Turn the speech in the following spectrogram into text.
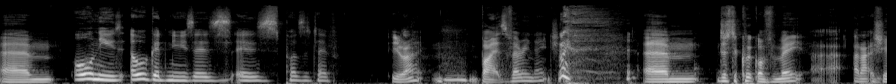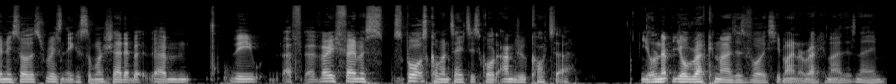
Um, all news, all good news is is positive. you're right. Mm. By its very nature. um, just a quick one for me. I I actually only saw this recently because someone shared it. But um, the a, a very famous sports commentator is called Andrew Cotter. You'll ne- you'll recognise his voice. You might not recognise his name.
